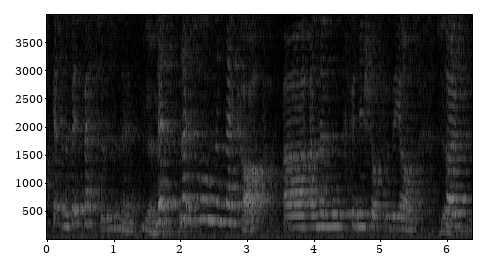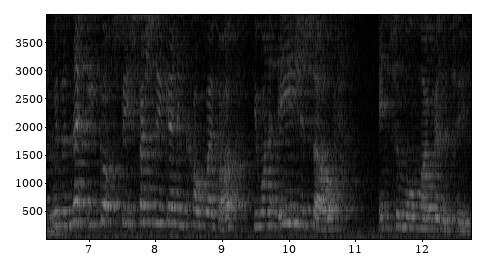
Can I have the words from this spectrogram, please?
That's getting a bit better, isn't it? yeah. Let's let's warm the neck up, uh, and then we'll finish off with the arms. So yeah. with the neck, you've got to be, especially again in cold weather, you want to ease yourself into more mobility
